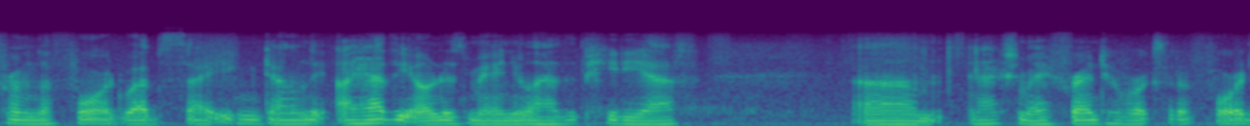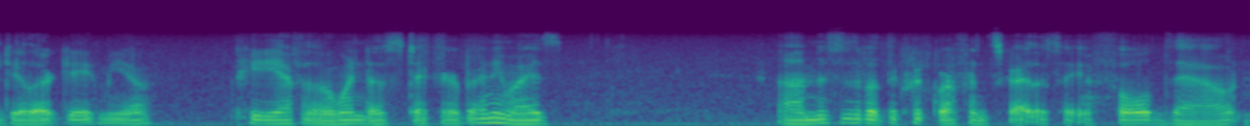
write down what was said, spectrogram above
from the Ford website. You can download. I have the owner's manual. I have the PDF. Um, and actually, my friend who works at a Ford dealer gave me a PDF of a window sticker. But anyways, um, this is about the quick reference guide. It looks like it folds out.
